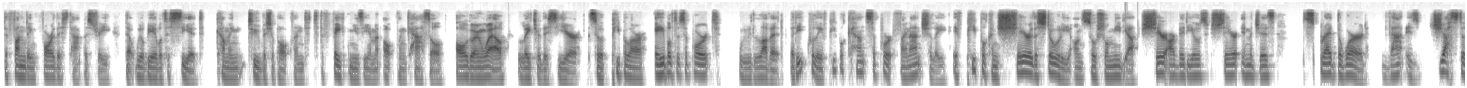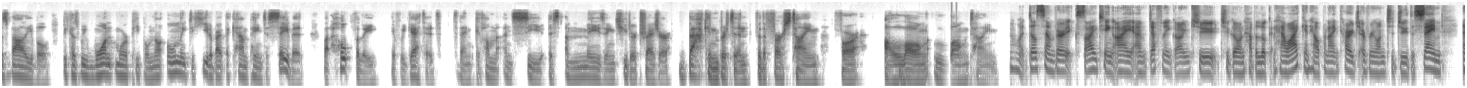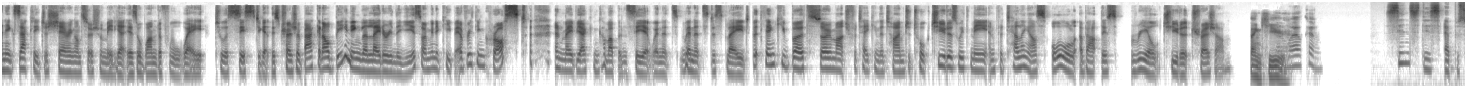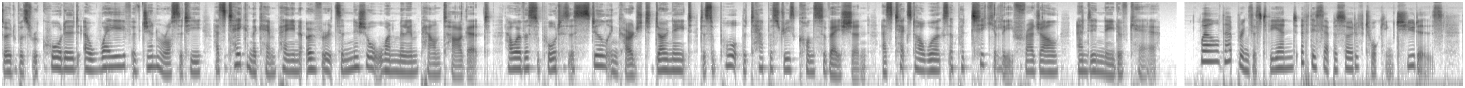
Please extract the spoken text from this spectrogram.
the funding for this tapestry, that we'll be able to see it coming to Bishop Auckland to the Faith Museum at Auckland Castle, all going well later this year. So if people are able to support, we would love it. But equally, if people can't support financially, if people can share the story on social media, share our videos, share images, spread the word, that is just as valuable because we want more people not only to hear about the campaign to save it, but hopefully, if we get it, to then come and see this amazing Tudor treasure back in Britain for the first time for a long, long time. Oh, it does sound very exciting. I am definitely going to to go and have a look at how I can help, and I encourage everyone to do the same. And exactly, just sharing on social media is a wonderful way to assist to get this treasure back. And I'll be in England later in the year, so I'm going to keep everything crossed, and maybe I can come up and see it when it's when it's displayed. But thank you both so much for taking the time to talk Tudors with me and for telling us all about this real Tudor treasure. Thank you. You're welcome. Since this episode was recorded, a wave of generosity has taken the campaign over its initial £1 million target. However, supporters are still encouraged to donate to support the tapestry's conservation, as textile works are particularly fragile and in need of care. Well, that brings us to the end of this episode of Talking Tudors.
